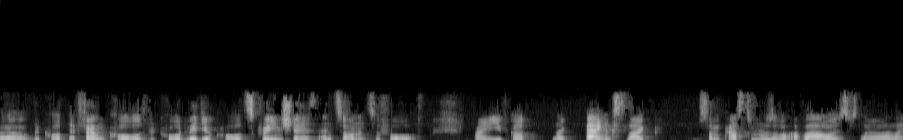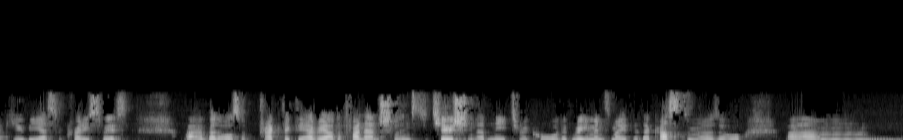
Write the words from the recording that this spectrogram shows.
uh, record their phone calls, record video calls, screen shares, and so on and so forth. You've got like banks like some customers of, ours, uh, like UBS or Credit Suisse, uh, but also practically every other financial institution that need to record agreements made with their customers or um,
